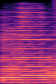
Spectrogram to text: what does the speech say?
ನೋಡಾಕ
